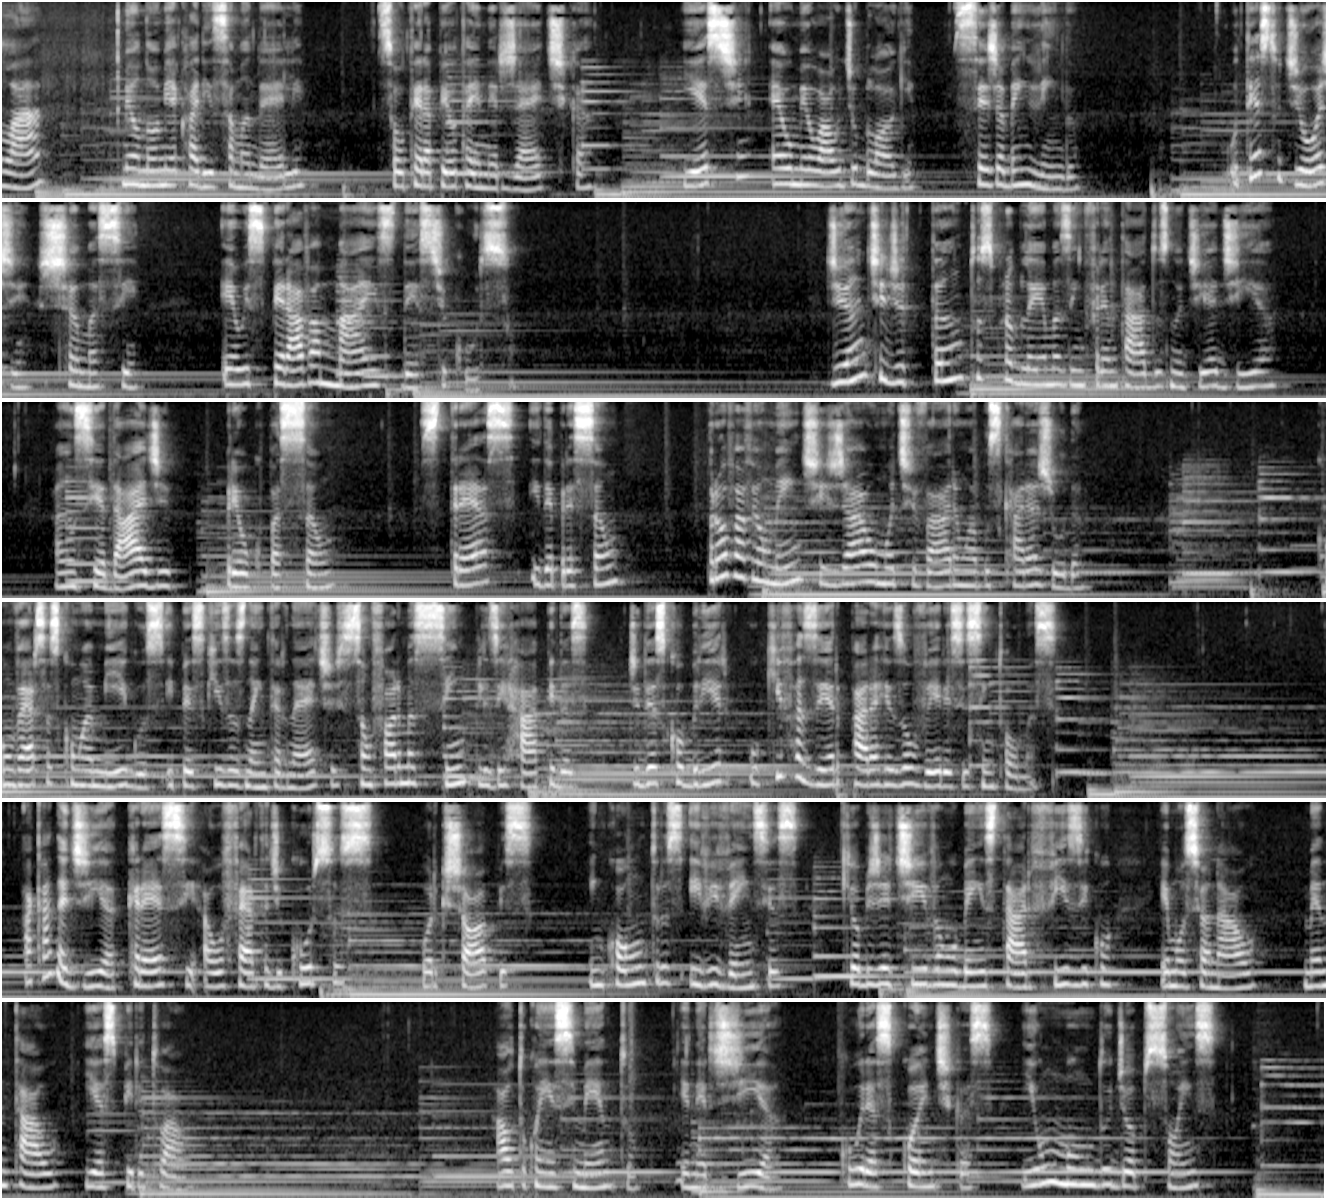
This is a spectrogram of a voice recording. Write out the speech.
Olá, meu nome é Clarissa Mandelli, sou terapeuta energética e este é o meu audioblog. Seja bem-vindo. O texto de hoje chama-se Eu Esperava Mais deste curso. Diante de tantos problemas enfrentados no dia a dia, a ansiedade preocupação, estresse e depressão provavelmente já o motivaram a buscar ajuda. Conversas com amigos e pesquisas na internet são formas simples e rápidas de descobrir o que fazer para resolver esses sintomas. A cada dia cresce a oferta de cursos, workshops, encontros e vivências que objetivam o bem-estar físico, emocional, mental e espiritual. Autoconhecimento, energia, curas quânticas e um mundo de opções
